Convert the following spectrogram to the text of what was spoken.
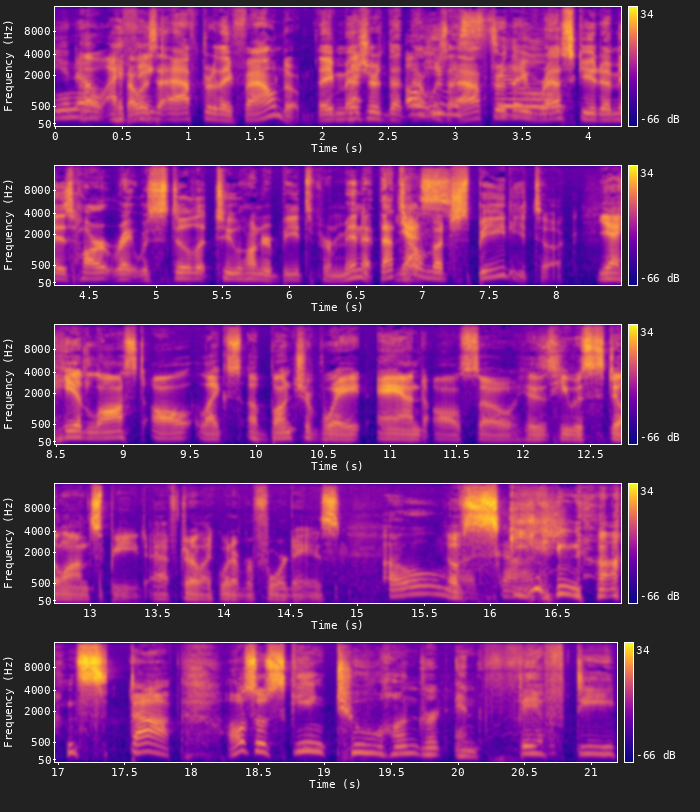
You know? Oh, I That was after they found him. They measured that. Oh, That he was, was after they rescued him. His heart rate was still at 200 beats per minute. That's Yes. how much speed he took. Yeah, he had lost all like a bunch of weight, and also his he was still on speed after like whatever four days oh my of gosh. skiing nonstop. Also skiing two hundred and fifty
